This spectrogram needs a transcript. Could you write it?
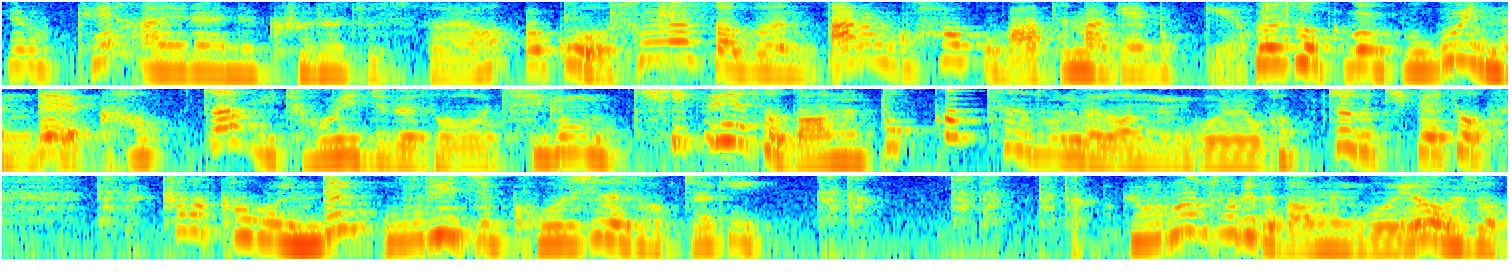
이렇게 아이라인을 그려줬어요. 하고 속눈썹은 다른 거 하고 마지막에 해볼게요. 그래서 그걸 보고 있는데 갑자기 저희 집에서 지금 TV에서 나는 똑같은 소리가 나는 거예요. 갑자기 TV에서 타닥타닥 하고 있는데 우리 집 거실에서 갑자기 타닥 타닥 타닥 이런 소리가 나는 거예요. 그래서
